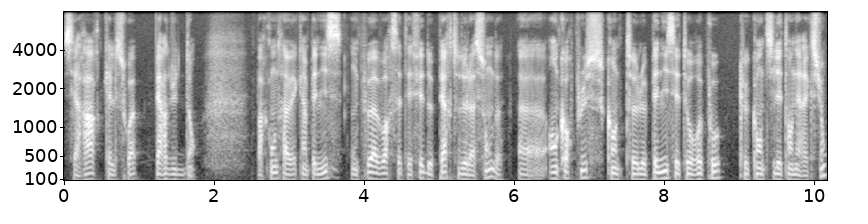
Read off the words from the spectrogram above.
C'est rare qu'elle soit perdue dedans. Par contre, avec un pénis, on peut avoir cet effet de perte de la sonde, euh, encore plus quand le pénis est au repos que quand il est en érection.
